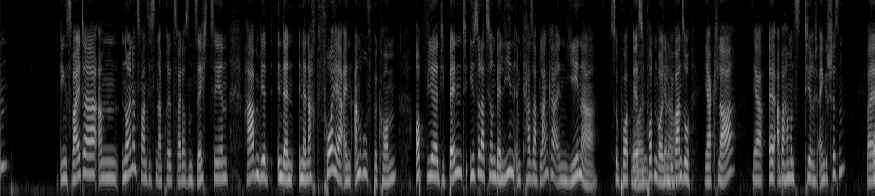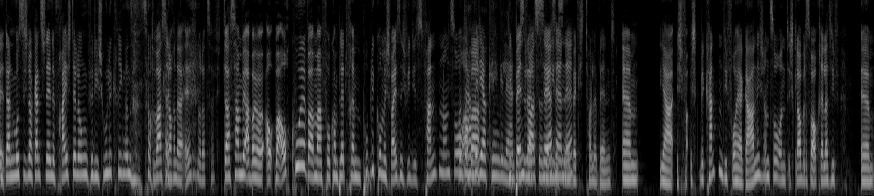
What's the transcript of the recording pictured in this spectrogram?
ging es weiter. Am 29. April 2016 haben wir in der, in der Nacht vorher einen Anruf bekommen, ob wir die Band Isolation Berlin im Casablanca in Jena Supporten äh, wollen. supporten wollen. Genau. Und wir waren so, ja klar, ja. äh, aber haben uns tierisch eingeschissen. Weil Dann, dann musste ich noch ganz schnell eine Freistellung für die Schule kriegen und so. Du warst ja noch in der 11. oder 12. Das haben wir aber, au- war auch cool, war mal vor komplett fremdem Publikum. Ich weiß nicht, wie die es fanden und so. Und da aber haben wir die auch kennengelernt. Die Band war sehr, Berlin sehr ist eine nett. wirklich tolle Band. Ähm, ja, ich, ich, wir kannten die vorher gar nicht und so. Und ich glaube, das war auch relativ, ähm,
